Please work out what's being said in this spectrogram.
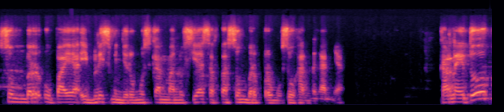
sumber upaya iblis menjerumuskan manusia serta sumber permusuhan dengannya. Karena itu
